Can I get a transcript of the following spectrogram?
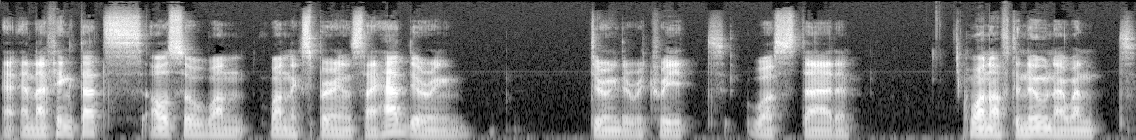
and I think that's also one one experience I had during during the retreat was that one afternoon I went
